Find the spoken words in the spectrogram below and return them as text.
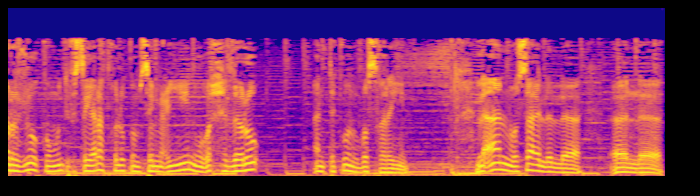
أرجوكم وأنتم في السيارات خلوكم سمعيين واحذروا أن تكونوا بصريين. الآن وسائل ال ال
